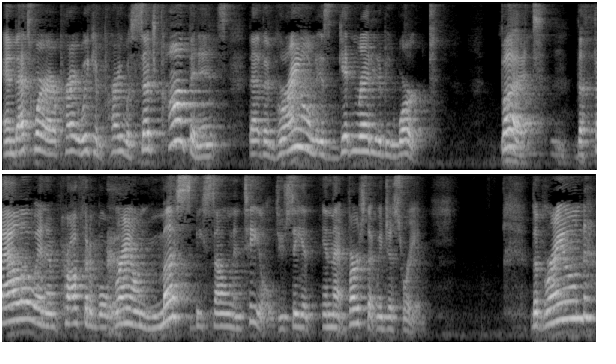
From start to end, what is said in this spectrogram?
And that's where our prayer, we can pray with such confidence that the ground is getting ready to be worked. But the fallow and unprofitable ground must be sown and tilled. You see it in that verse that we just read. The ground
